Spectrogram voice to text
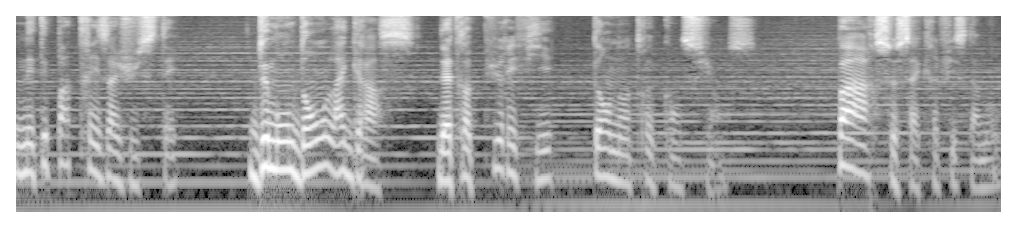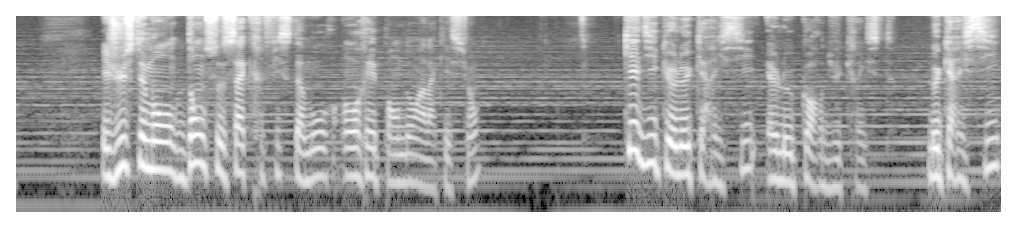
n'était pas très ajusté. Demandons la grâce d'être purifiés dans notre conscience par ce sacrifice d'amour. Et justement, dans ce sacrifice d'amour, en répondant à la question, qui dit que l'Eucharistie est le corps du Christ? L'Eucharistie,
